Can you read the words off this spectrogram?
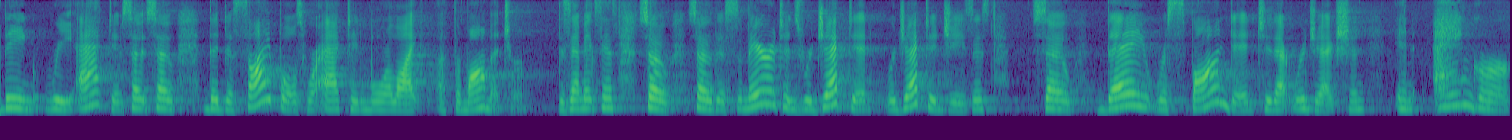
being reactive. So, so the disciples were acting more like a thermometer. Does that make sense? So, so the Samaritans rejected rejected Jesus. So they responded to that rejection in anger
